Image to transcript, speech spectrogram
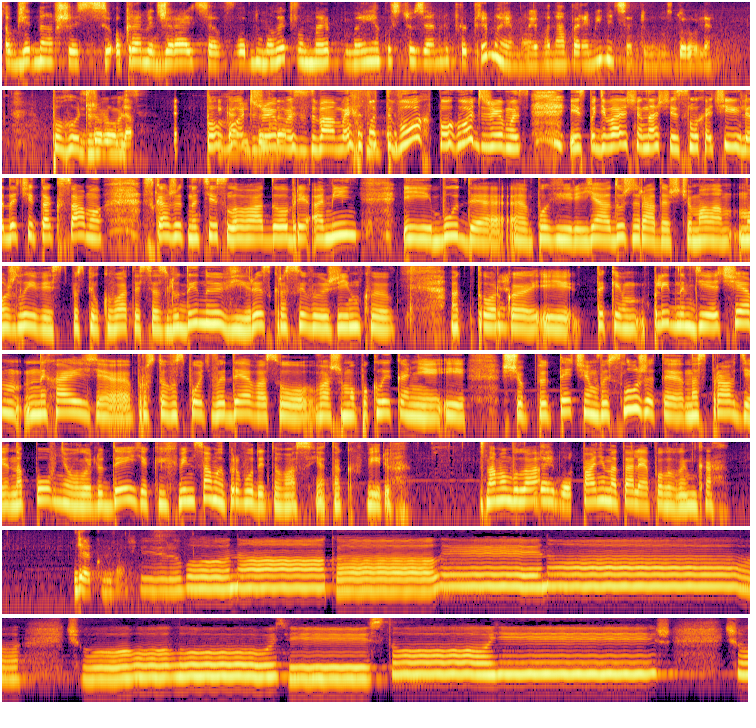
об'єднавшись окремі джерельця в одну молитву, ми, ми якось цю землю протримаємо, і вона переміниться до здоров'я. Погоджуємось. Погоджуємось з вами вдвох, погоджуємось. І сподіваюся, що наші слухачі і глядачі так само скажуть на ці слова добрі амінь. І буде е, по вірі. Я дуже рада, що мала можливість поспілкуватися з людиною віри, з красивою жінкою, акторкою і таким плідним діячем. Нехай е, просто Господь веде вас у вашому покликанні, і щоб те, чим ви служите, насправді наповнювало людей, яких він саме приводить до вас. Я так вірю. З нами була пані Наталія Половинка. Дякую вам. Червона калина, що в лузі стоїш, що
